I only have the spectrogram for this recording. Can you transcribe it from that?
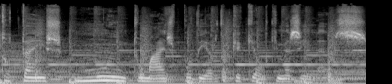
tu tens muito mais poder do que aquele que imaginas.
